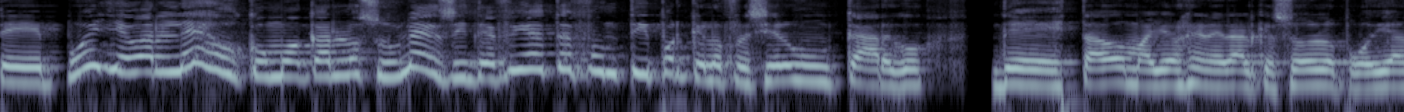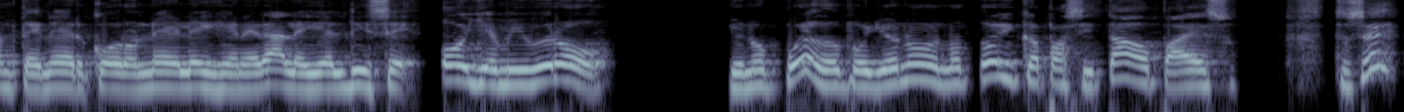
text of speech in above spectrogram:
te puede llevar lejos como a Carlos Sublet. Si te fijas, este fue un tipo que le ofrecieron un cargo de Estado Mayor General que solo lo podían tener coroneles y generales. Y él dice, oye, mi bro, yo no puedo, pues yo no, no estoy capacitado para eso. Entonces,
